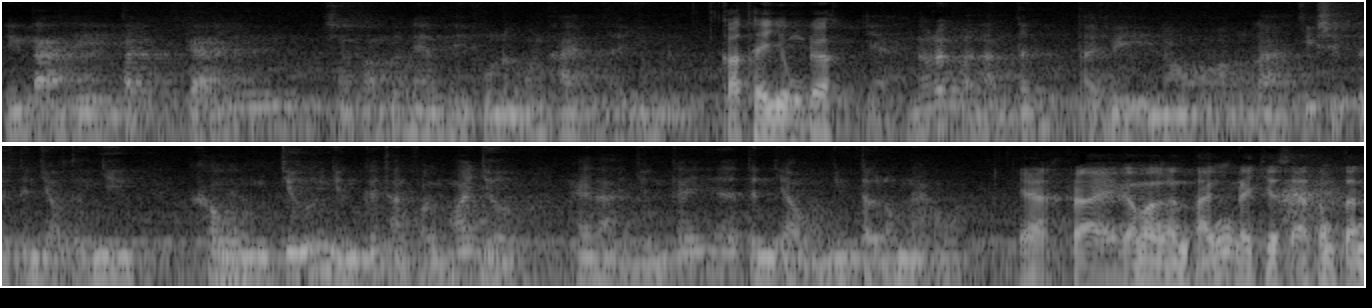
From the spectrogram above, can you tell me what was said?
Hiện tại thì tất cả những sản phẩm bên em thì phụ nữ mang thai có thể dùng được có thể dùng được dạ nó rất là lành tính tại vì nó là chiết xuất từ tinh dầu tự nhiên không chứa những cái thành phần hóa dược hay là những cái tinh dầu như từ lông não. Dạ, rồi cảm ơn anh Tấn đã chia sẻ thông tin.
